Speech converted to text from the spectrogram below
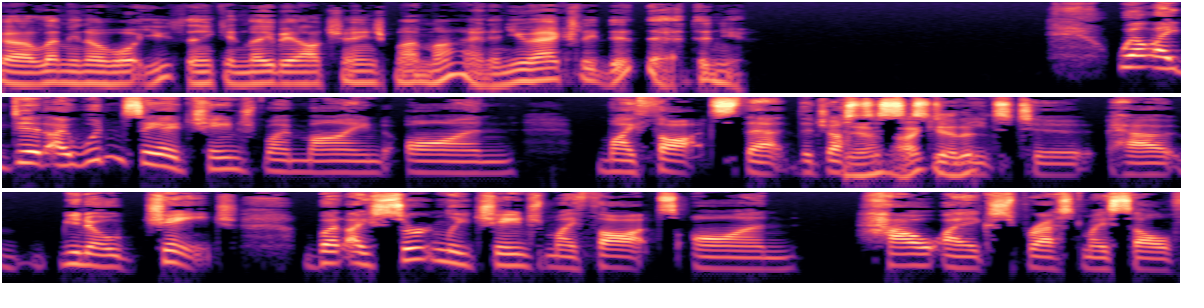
Uh, let me know what you think, and maybe I'll change my mind. And you actually did that, didn't you? Well, I did. I wouldn't say I changed my mind on my thoughts that the justice yeah, system needs to have, you know, change. But I certainly changed my thoughts on how I expressed myself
